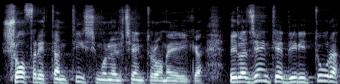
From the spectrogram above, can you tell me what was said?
soffre tantissimo nel Centro America e la gente addirittura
